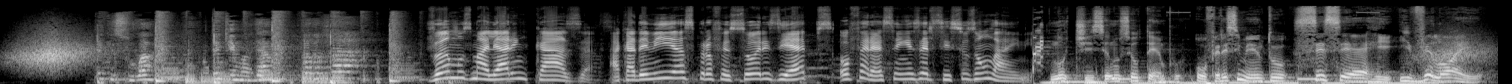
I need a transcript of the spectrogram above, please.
Tem que suar, tem que malhar. Vamos malhar em casa. Academias, professores e apps oferecem exercícios online. Notícia no seu tempo. Oferecimento CCR e Veloy.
